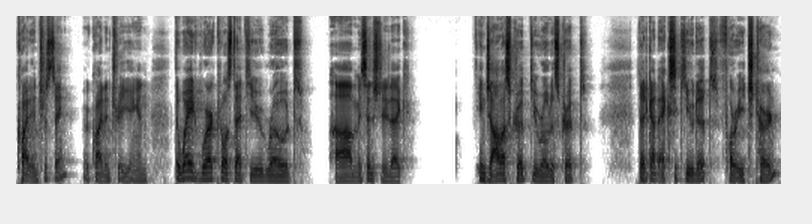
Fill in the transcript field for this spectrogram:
quite interesting or quite intriguing. And the way it worked was that you wrote um, essentially like in JavaScript, you wrote a script that got executed for each turn.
